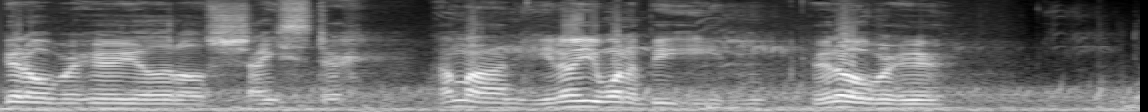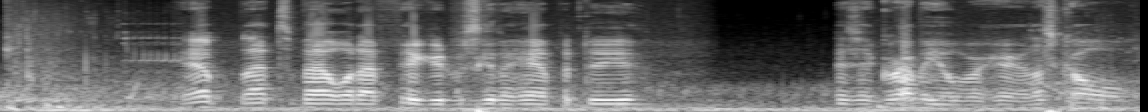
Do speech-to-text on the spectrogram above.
Get over here, you little shyster. Come on, you know you want to be eaten. Get over here. Yep, that's about what I figured was gonna happen to you. There's a grubby over here. Let's go.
